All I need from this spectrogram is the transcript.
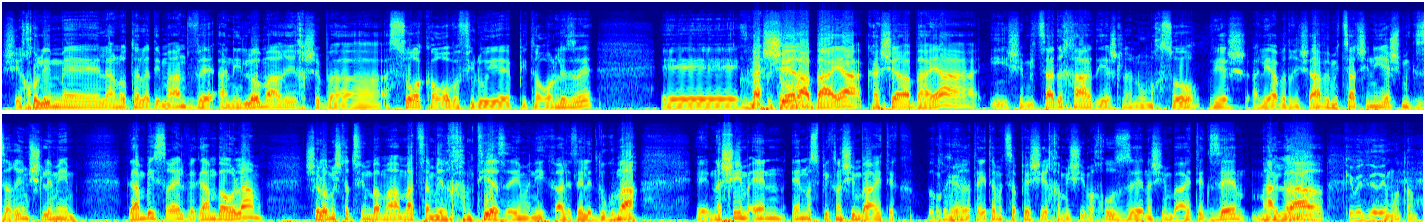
שיכולים uh, לענות על הדימנד, ואני לא מעריך שבעשור הקרוב אפילו יהיה פתרון לזה. אה, כאשר הבעיה, כאשר הבעיה היא שמצד אחד יש לנו מחסור ויש עלייה בדרישה, ומצד שני יש מגזרים שלמים, גם בישראל וגם בעולם, שלא משתתפים במאמץ המלחמתי הזה, אם אני אקרא לזה. לדוגמה, אה, נשים, אין, אין מספיק נשים בהייטק. זאת okay. אוקיי. אומרת, היית מצפה שיהיה 50 אחוז אה, נשים בהייטק, זה מאגר... ולמה? כי מדירים אותם?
